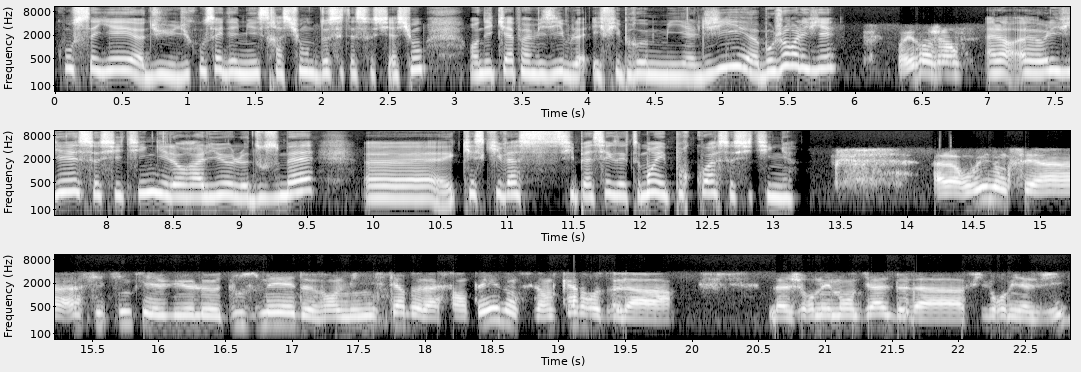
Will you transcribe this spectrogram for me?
conseiller du, du conseil d'administration de cette association Handicap Invisible et Fibromyalgie. Bonjour Olivier. Oui, bonjour. Alors, euh, Olivier, ce sitting, il aura lieu le 12 mai. Euh, Qu'est-ce qui va s'y passer exactement et pourquoi ce sitting? Alors oui, donc c'est un, un sitting qui a eu lieu le 12 mai devant le ministère de la Santé. Donc c'est dans le cadre de la, la journée mondiale de la fibromyalgie.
